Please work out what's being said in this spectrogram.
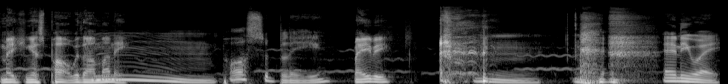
making us part with our money. Hmm, possibly. Maybe. Anyway,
